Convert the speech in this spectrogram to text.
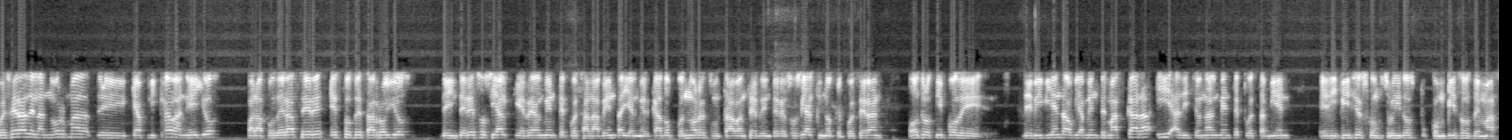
pues era de la norma de que aplicaban ellos para poder hacer estos desarrollos de interés social que realmente pues a la venta y al mercado pues no resultaban ser de interés social, sino que pues eran otro tipo de, de vivienda obviamente más cara y adicionalmente pues también edificios construidos con pisos de más.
